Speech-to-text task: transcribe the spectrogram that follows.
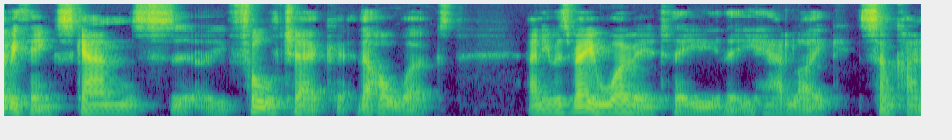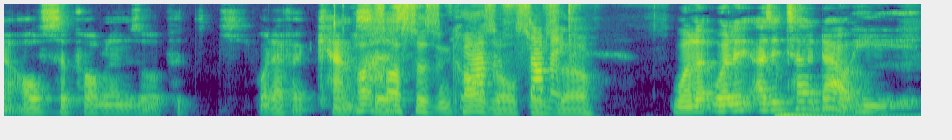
everything scans, uh, full check, the whole works, and he was very worried that he that he had like some kind of ulcer problems or whatever cancer. Hot sauce doesn't cause Yeah, ulcers stomach. though. Well, uh, well, as it turned out, he, he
